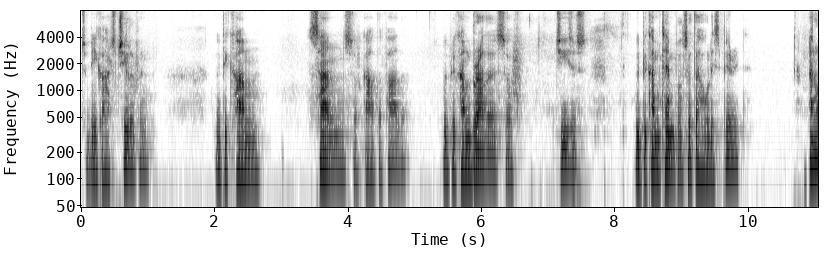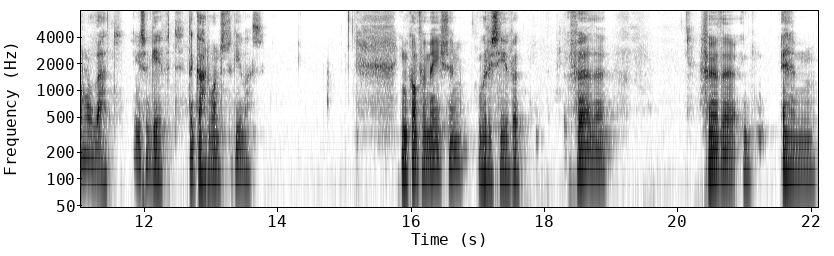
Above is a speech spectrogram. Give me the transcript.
to be God's children. We become sons of God the Father. We become brothers of Jesus. We become temples of the Holy Spirit. And all of that is a gift that God wants to give us. In confirmation, we receive a further, further um,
